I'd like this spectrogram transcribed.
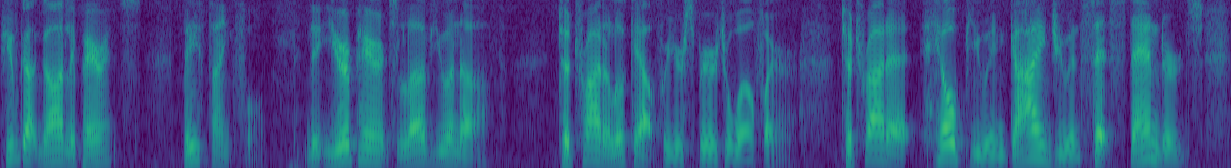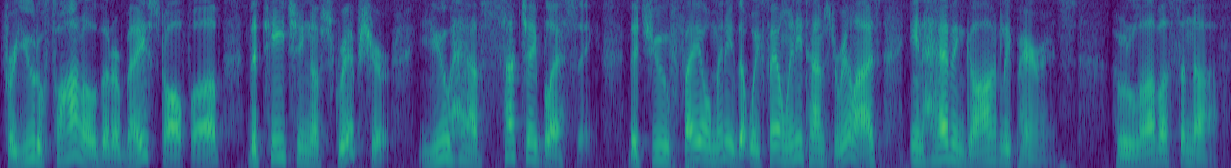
if you've got godly parents, be thankful that your parents love you enough to try to look out for your spiritual welfare, to try to help you and guide you and set standards for you to follow that are based off of the teaching of Scripture. You have such a blessing that you fail many, that we fail many times to realize in having godly parents who love us enough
